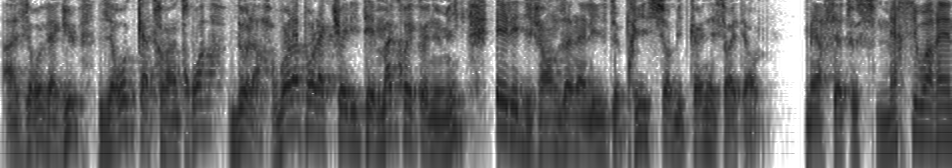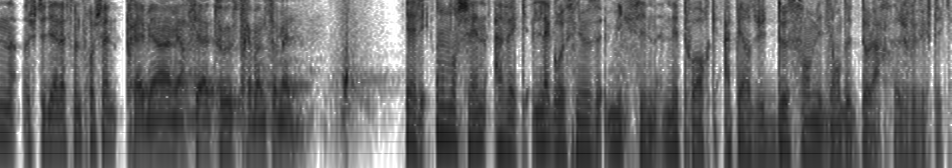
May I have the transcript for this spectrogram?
à 0,083 dollars. Voilà pour l'actualité macroéconomique et les différentes analyses de prix sur Bitcoin et sur Ethereum. Merci à tous. Merci Warren. Je te dis à la semaine prochaine. Très bien. Merci à tous. Très bonne semaine. Et allez, on enchaîne avec la grosse news. Mixin Network a perdu 200 millions de dollars. Je vous explique.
